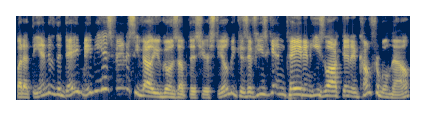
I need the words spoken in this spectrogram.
But at the end of the day, maybe his fantasy value goes up this year, Steele, because if he's getting paid and he's locked in and comfortable now,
